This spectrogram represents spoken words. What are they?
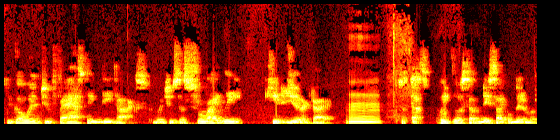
to go into fasting detox, which is a slightly ketogenic diet. Mm. So that's do a seven day cycle minimum.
